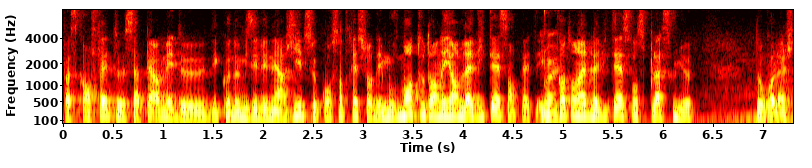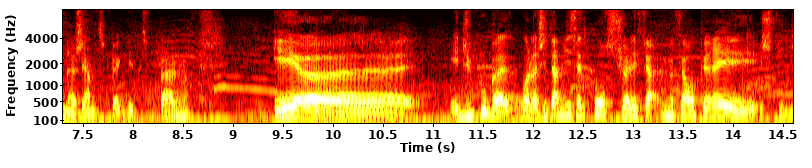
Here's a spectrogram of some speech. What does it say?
Parce qu'en fait, ça permet d'économiser l'énergie de se concentrer sur des mouvements tout en ayant de la vitesse en fait. Et Ouais. quand on a de la vitesse, on se place mieux. Donc voilà, je nageais un petit peu avec des petites palmes. Et, euh, et du coup, bah, voilà, j'ai terminé cette course, je suis allé faire, me faire opérer et je,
